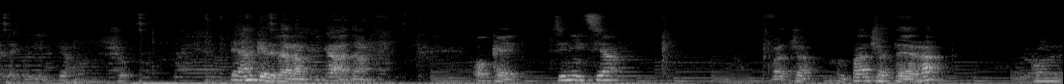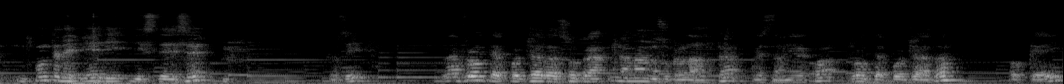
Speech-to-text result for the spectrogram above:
dell'equilibrio e anche dell'arrampicata. Ok, si inizia, faccia pancia a terra, con le punte dei piedi distese, così, la fronte appoggiata sopra, una mano sopra l'altra, questa maniera qua, fronte appoggiata, ok,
